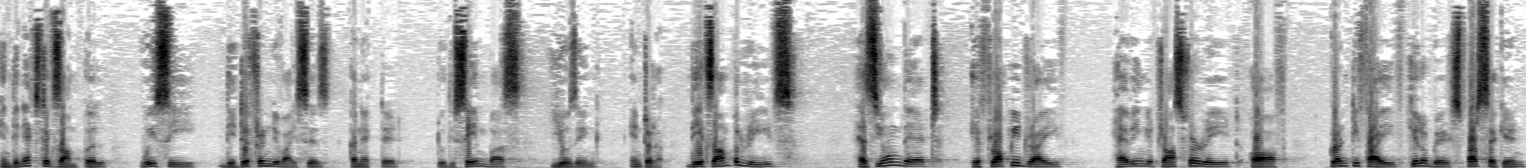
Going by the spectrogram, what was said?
In the next example, we see the different devices connected to the same bus using interrupt. The example reads, assume that a floppy drive having a transfer rate of 25 kilobits per second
